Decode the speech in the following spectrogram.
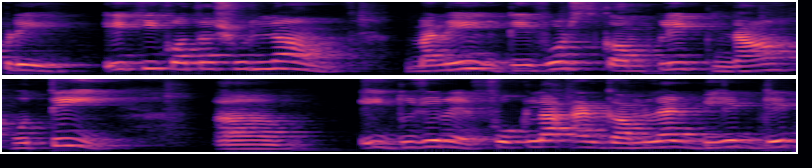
বাপরে, এ কি কথা শুনলাম? মানে ডিভোর্স কমপ্লিট না হতেই এই দুজনের ফোকলা আর গামলার বিয়ের ডেট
